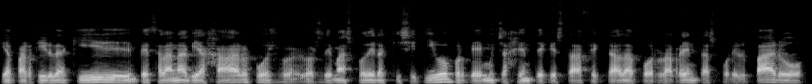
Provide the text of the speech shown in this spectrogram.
que a partir de aquí empezarán a viajar pues, los de más poder adquisitivo, porque hay mucha gente que está afectada por las rentas, por el paro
